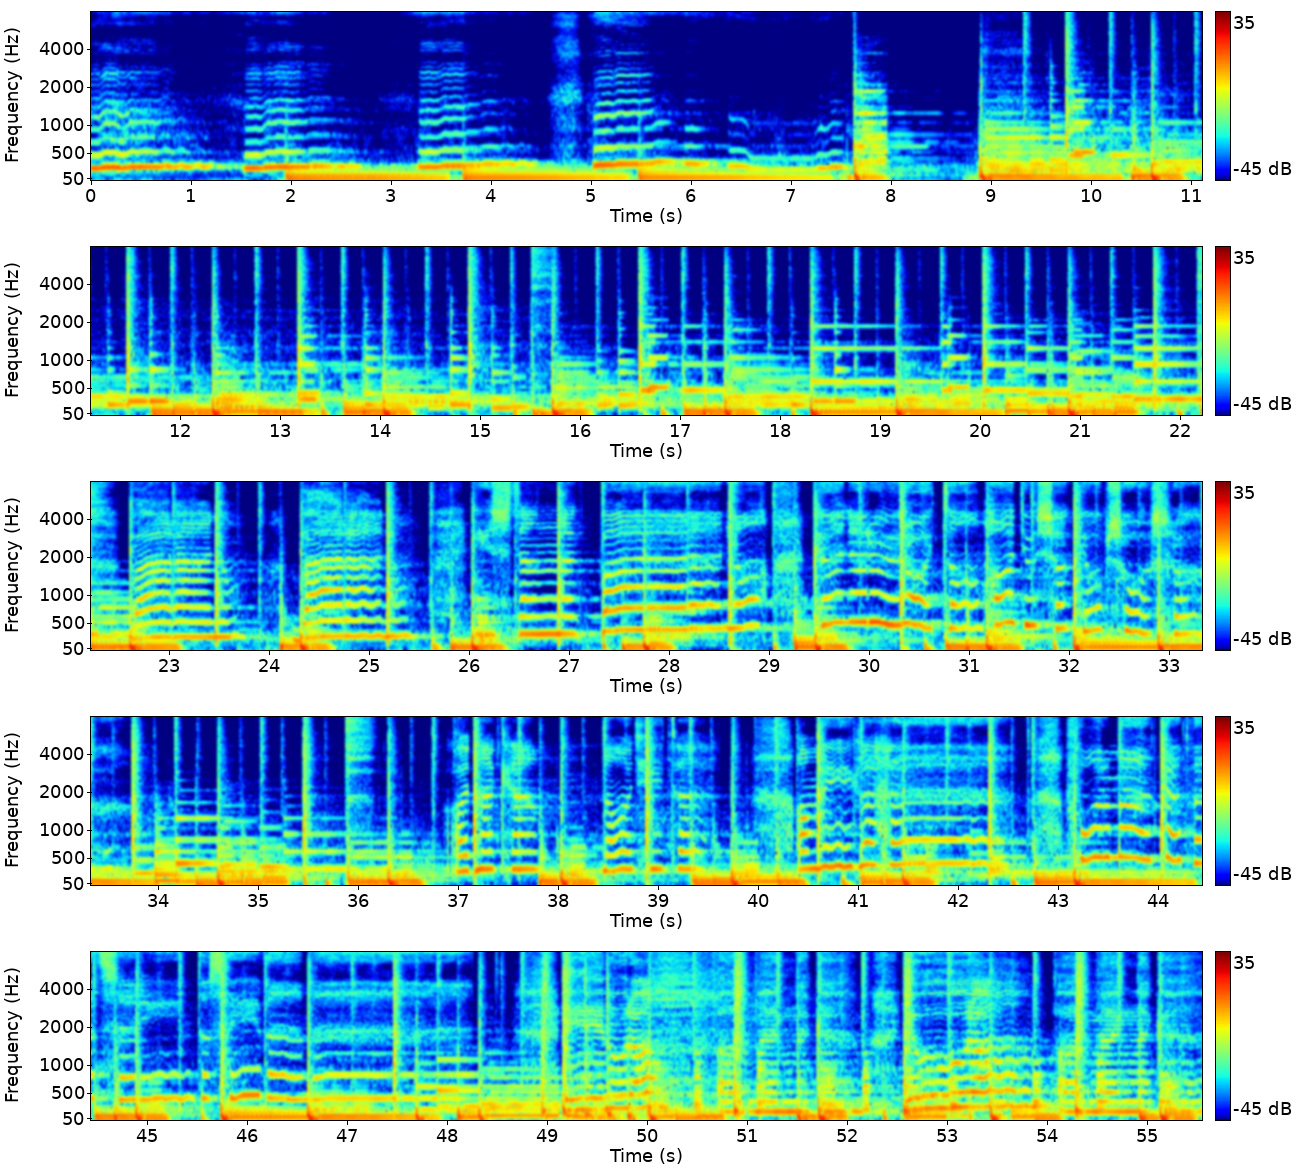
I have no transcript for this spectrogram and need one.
Ooh. Adj nekem nagy hitet, amíg lehet, formáld kedved szerint a szívemet. Én Uram, add meg nekem, jó Uram, add meg nekem,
